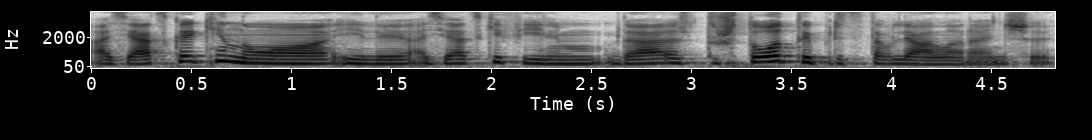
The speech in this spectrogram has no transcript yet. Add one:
азиатское кино или азиатский фильм, да, что ты представляла раньше?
